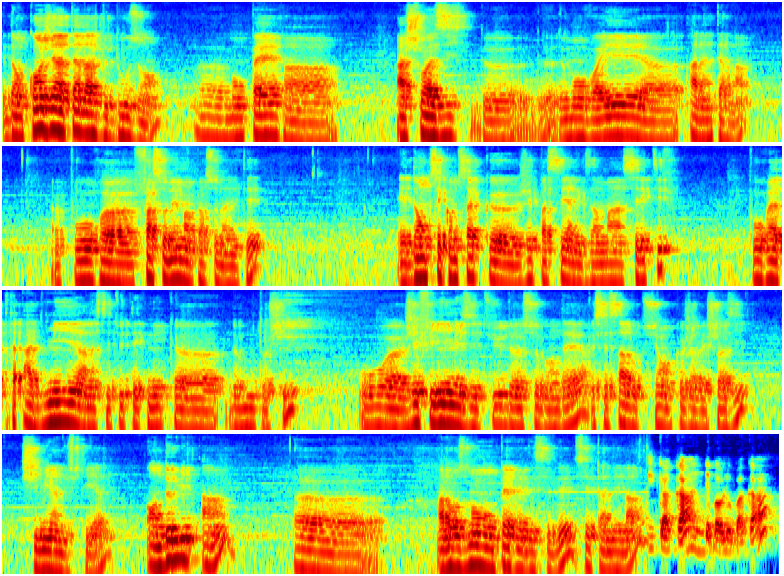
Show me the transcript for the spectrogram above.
Et donc quand j'ai atteint l'âge de 12 ans, euh, mon père a, choisi de m'envoyer à l'internat pour façonner ma personnalité. Et donc c'est comme ça que j'ai passé un examen sélectif pour être admis à l'Institut technique de Mutoshi où j'ai fini mes études secondaires. Et c'est ça l'option que j'avais choisie, chimie industrielle. En 2001, euh, malheureusement, mon père est décédé cette année-là. Dikaka, nde balobaka.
